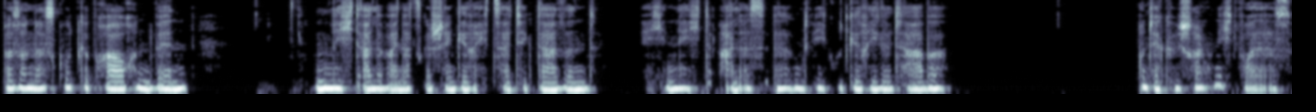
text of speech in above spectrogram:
besonders gut gebrauchen, wenn nicht alle Weihnachtsgeschenke rechtzeitig da sind, ich nicht alles irgendwie gut geregelt habe und der Kühlschrank nicht voll ist.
